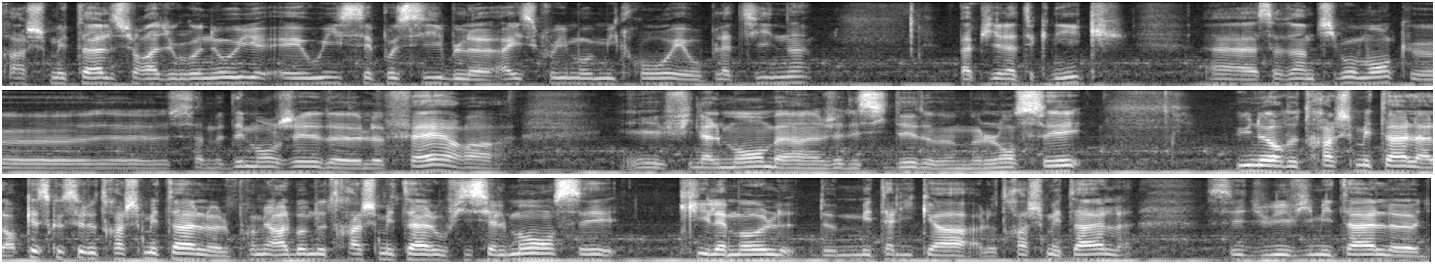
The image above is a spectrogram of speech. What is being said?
Trash Metal sur Radio Grenouille. Et oui, c'est possible. Ice Cream au micro et au platine. Papier la technique. Euh, ça faisait un petit moment que euh, ça me démangeait de le faire. Et finalement, ben, j'ai décidé de me lancer. Une heure de trash metal. Alors, qu'est-ce que c'est le trash metal? Le premier album de trash metal officiellement, c'est Kill Em All de Metallica. Le trash metal, c'est du heavy metal, euh,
